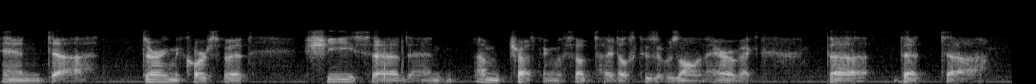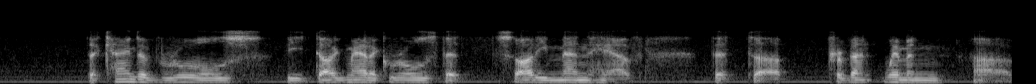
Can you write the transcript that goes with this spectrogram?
And uh, during the course of it, she said, and I'm trusting the subtitles because it was all in Arabic, the that uh, the kind of rules, the dogmatic rules that Saudi men have that uh, prevent women uh,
